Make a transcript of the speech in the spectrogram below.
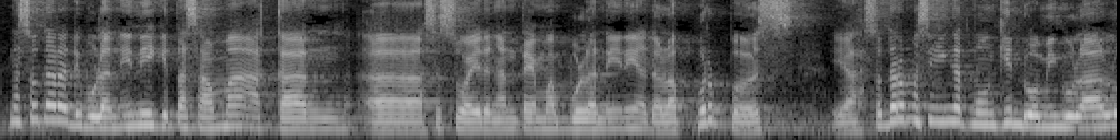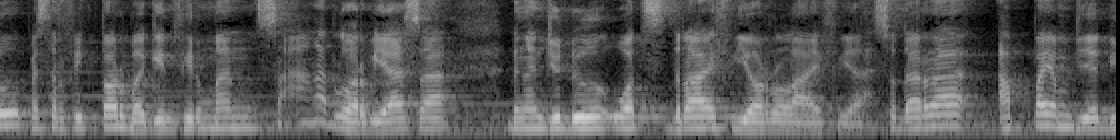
Nah saudara di bulan ini kita sama akan uh, sesuai dengan tema bulan ini adalah purpose. Ya, saudara masih ingat mungkin dua minggu lalu Pastor Victor bagian firman sangat luar biasa dengan judul What's Drive Your Life ya. Saudara, apa yang menjadi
